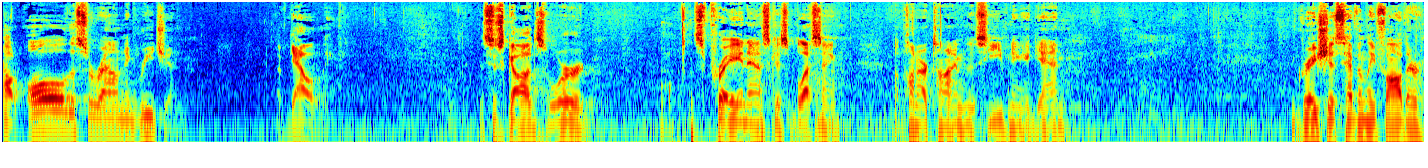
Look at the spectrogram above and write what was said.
out all the surrounding region of Galilee. This is God's word. Let's pray and ask his blessing upon our time this evening again. Gracious Heavenly Father,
